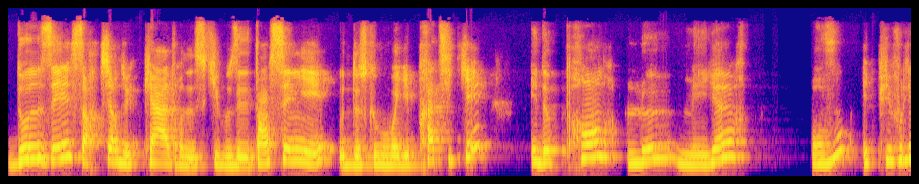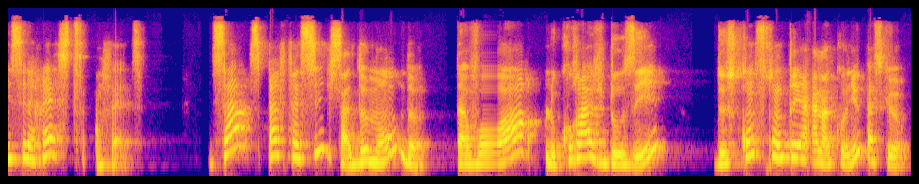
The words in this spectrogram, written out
D'oser sortir du cadre de ce qui vous est enseigné ou de ce que vous voyez pratiquer et de prendre le meilleur pour vous et puis vous laisser le reste, en fait. Ça, c'est pas facile. Ça demande d'avoir le courage d'oser, de se confronter à l'inconnu parce que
